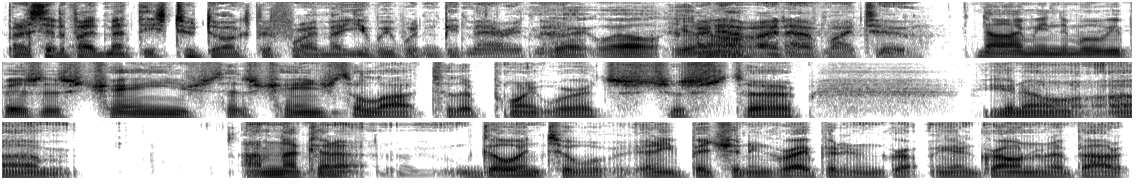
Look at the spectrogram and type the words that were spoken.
But I said if I'd met these two dogs before I met you, we wouldn't be married, man. Right. Well, you I'd know, have, I'd have my two. No, I mean the movie business changed has changed a lot to the point where it's just, uh, you know, um, I'm not going to go into any bitching and griping and gro- you know, groaning about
